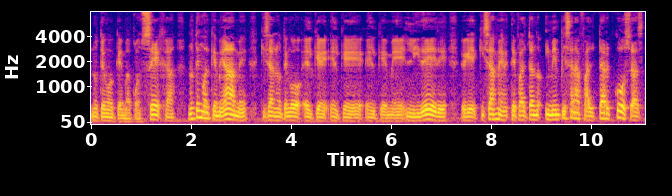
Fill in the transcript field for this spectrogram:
no tengo el que me aconseja, no tengo el que me ame, quizás no tengo el que, el que, el que me lidere, quizás me esté faltando, y me empiezan a faltar cosas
